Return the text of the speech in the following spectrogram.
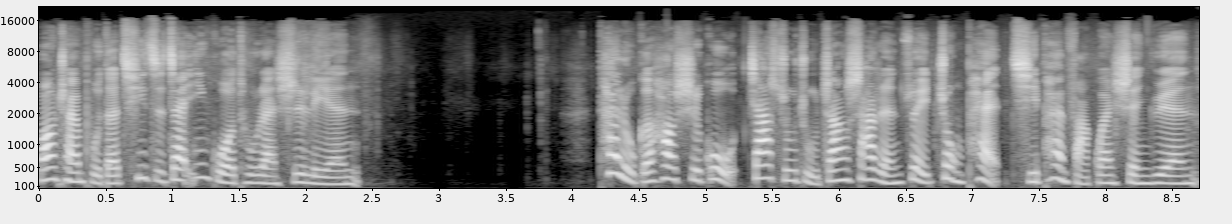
汪传普的妻子在英国突然失联。泰鲁格号事故，家属主张杀人罪重判，期盼法官申冤。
